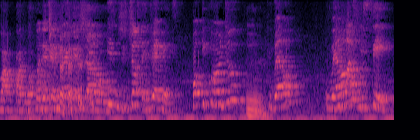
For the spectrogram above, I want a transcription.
bad, bad work. But there's enjoyment, it's just enjoyment. But Ikorodu, Mm. well, The well, part we stay.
